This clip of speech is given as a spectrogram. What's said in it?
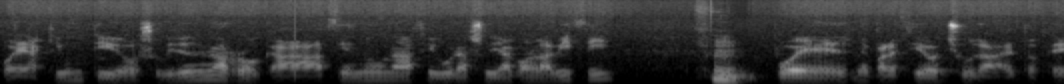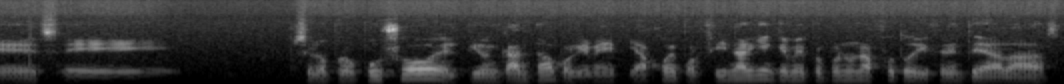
pues aquí un tío subido en una roca haciendo una figura suya con la bici, hmm. pues me pareció chula. Entonces, eh, se lo propuso, el tío encantado, porque me decía, joder, por fin alguien que me propone una foto diferente a las,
